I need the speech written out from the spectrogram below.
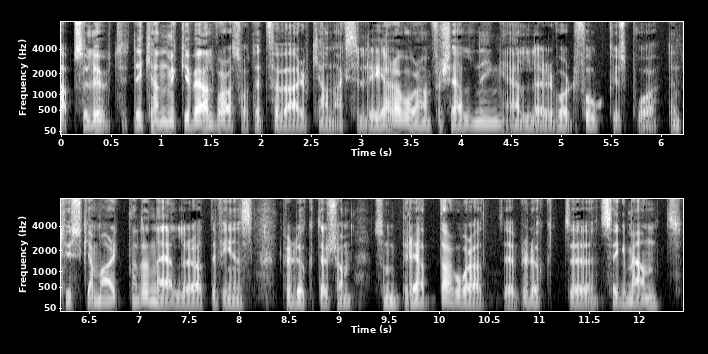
absolut, det kan mycket väl vara så att ett förvärv kan accelerera våran försäljning eller vårt fokus på den tyska marknaden eller att det finns produkter som, som breddar vårt eh, produktsegment.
